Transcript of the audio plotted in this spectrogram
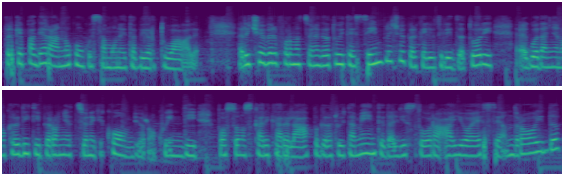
perché pagheranno con questa moneta virtuale. Ricevere formazione gratuita è semplice perché gli utilizzatori eh, guadagnano crediti per ogni azione che compiono, quindi possono scaricare l'app gratuitamente dagli store iOS e Android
